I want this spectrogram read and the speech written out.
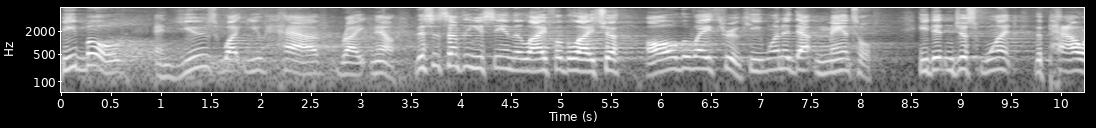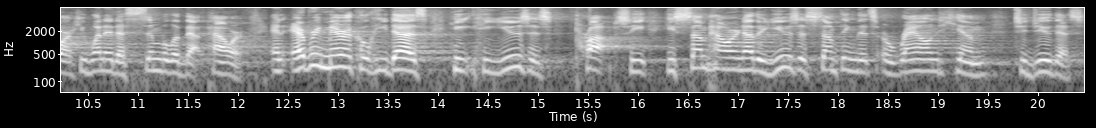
Be bold and use what you have right now. This is something you see in the life of Elisha all the way through. He wanted that mantle. He didn't just want the power, he wanted a symbol of that power. And every miracle he does, he, he uses props. He, he somehow or another uses something that's around him to do this.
